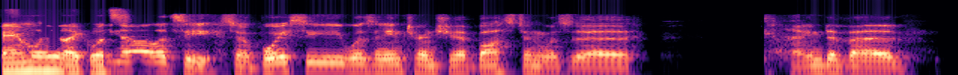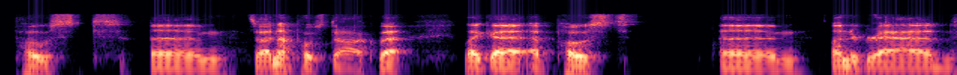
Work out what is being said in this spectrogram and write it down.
family? Like what's no, let's see. So Boise was an internship, Boston was a kind of a post um so not postdoc, but like a, a post um undergrad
